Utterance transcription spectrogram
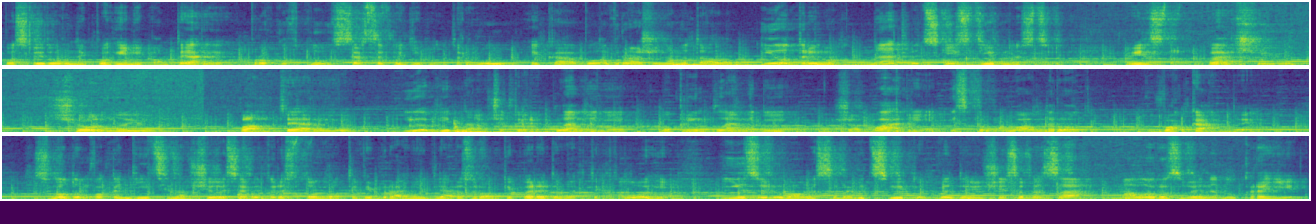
послідовник богині Пантери, проковтнув серцеподібну траву, яка була вражена металом, і отримав надлюдські здібності. Він став першою чорною пантерою і об'єднав чотири племені, окрім племені Джабарі, і сформував народ Ваканди. Згодом вакандійці навчилися використовувати вібрані для розробки передових технологій і ізолювали себе від світу, видаючи себе за малорозвинену країну.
